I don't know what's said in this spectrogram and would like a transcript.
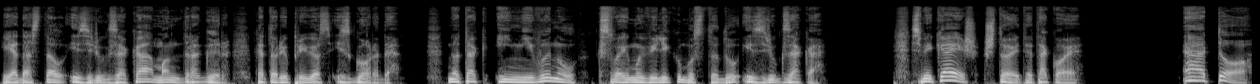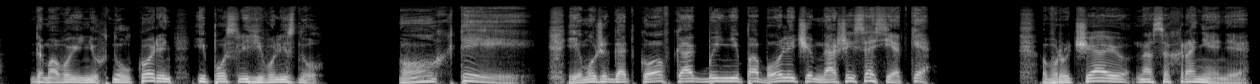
Я достал из рюкзака мандрагыр, который привез из города, но так и не вынул к своему великому стыду из рюкзака. «Смекаешь, что это такое?» «А то!» — домовой нюхнул корень и после его лизнул. «Ух ты! Ему же годков как бы не поболее, чем нашей соседке!» «Вручаю на сохранение».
